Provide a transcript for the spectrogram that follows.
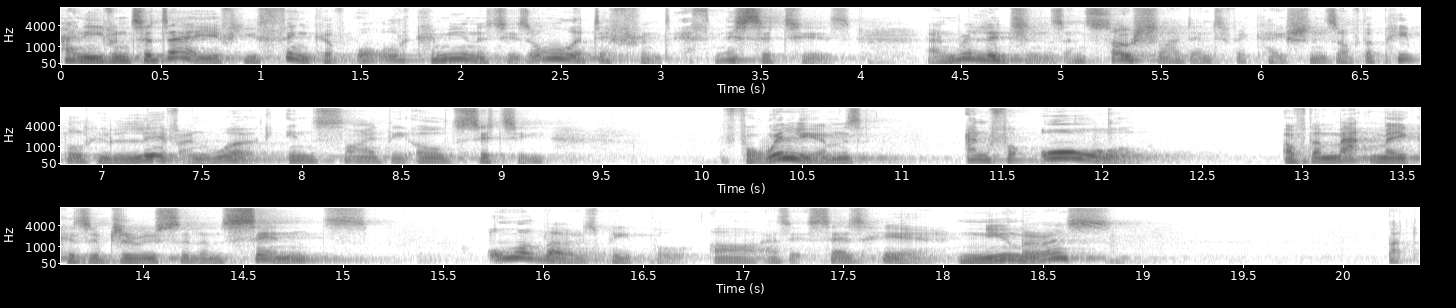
And even today, if you think of all the communities, all the different ethnicities and religions and social identifications of the people who live and work inside the old city, for Williams and for all of the mapmakers of Jerusalem since, all those people are, as it says here, numerous but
